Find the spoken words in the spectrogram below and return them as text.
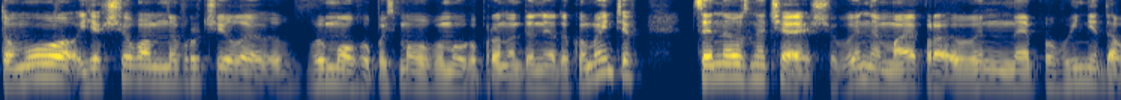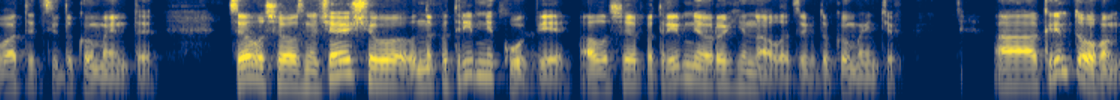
Тому, якщо вам не вручили вимогу, письмову вимогу про надання документів, це не означає, що ви не має ви не повинні давати ці документи. Це лише означає, що не потрібні копії, а лише потрібні оригінали цих документів. Крім того,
